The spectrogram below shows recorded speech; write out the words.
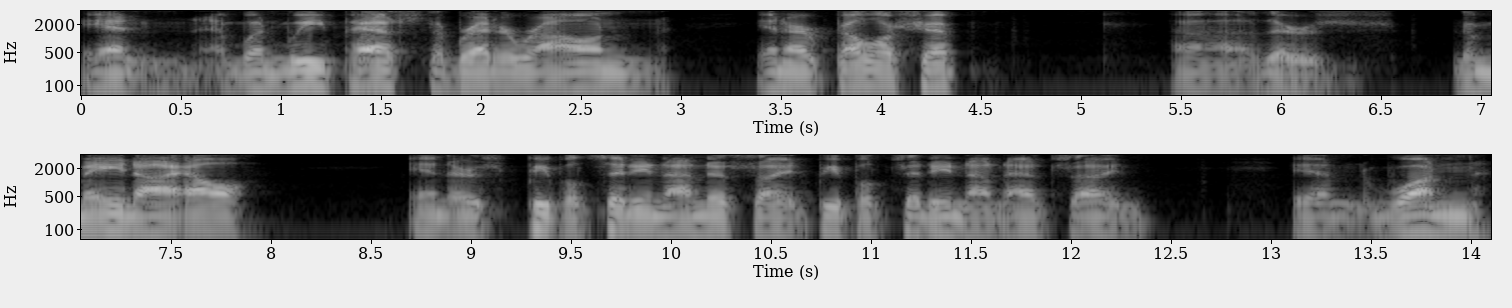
And when we pass the bread around, in our fellowship. Uh, there's the main aisle, and there's people sitting on this side, people sitting on that side, and one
